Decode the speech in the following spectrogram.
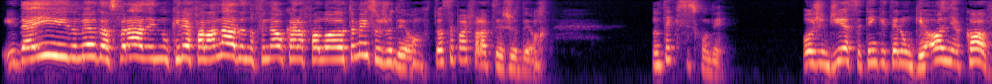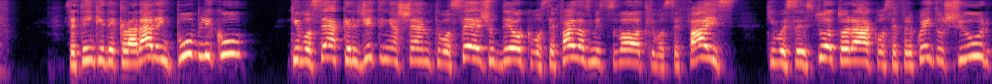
E daí, no meio das frases, ele não queria falar nada. No final, o cara falou: Eu também sou judeu. Então você pode falar que você é judeu. Não tem que se esconder. Hoje em dia você tem que ter um Geon Yaakov. Você tem que declarar em público que você acredita em Hashem, que você é judeu, que você faz as mitzvot, que você faz, que você estuda a Torá, que você frequenta o shiur,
